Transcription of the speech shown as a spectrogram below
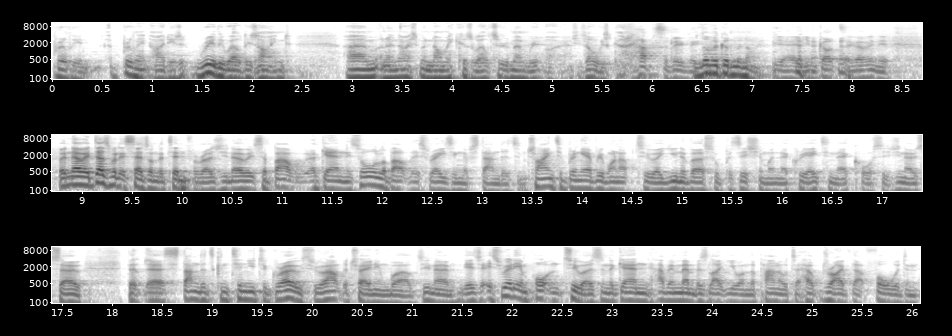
brilliant, a brilliant idea. It's really well designed. Um, and a nice mnemonic as well to remember it by, which is always good. Absolutely. Love a good mnemonic. Yeah, you've got to, haven't you? But no, it does what it says on the tin for us. You know, it's about, again, it's all about this raising of standards and trying to bring everyone up to a universal position when they're creating their courses, you know, so that the standards continue to grow throughout the training world. You know, it's, it's really important to us. And again, having members like you on the panel to help drive that forward and,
